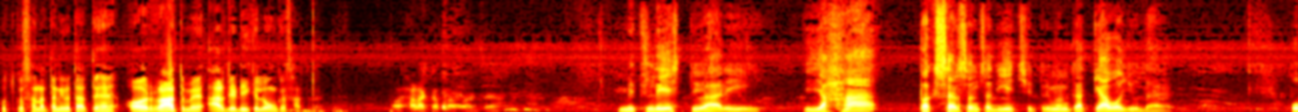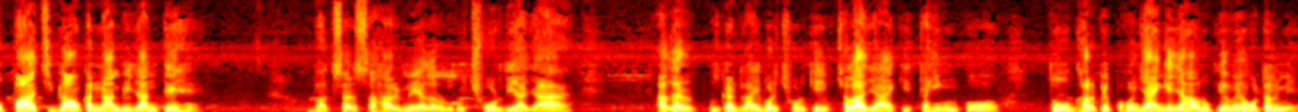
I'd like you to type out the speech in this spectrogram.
खुद को सनातनी बताते हैं और रात में आरजेडी के लोगों के साथ रहते हैं और हरा कपड़ा पहनते हैं। मिथिलेश तिवारी, यहाँ बक्सर संसदीय क्षेत्र में उनका क्या वजूद है? वो पाँच गाँव का नाम भी जानते हैं। बक्सर शहर में अगर उनको छोड़ दिया जाए अगर उसका ड्राइवर छोड़ के चला जाए कि कहीं उनको तो घर पे पहुँच जाएँगे जहाँ रुके हुए हैं होटल में।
